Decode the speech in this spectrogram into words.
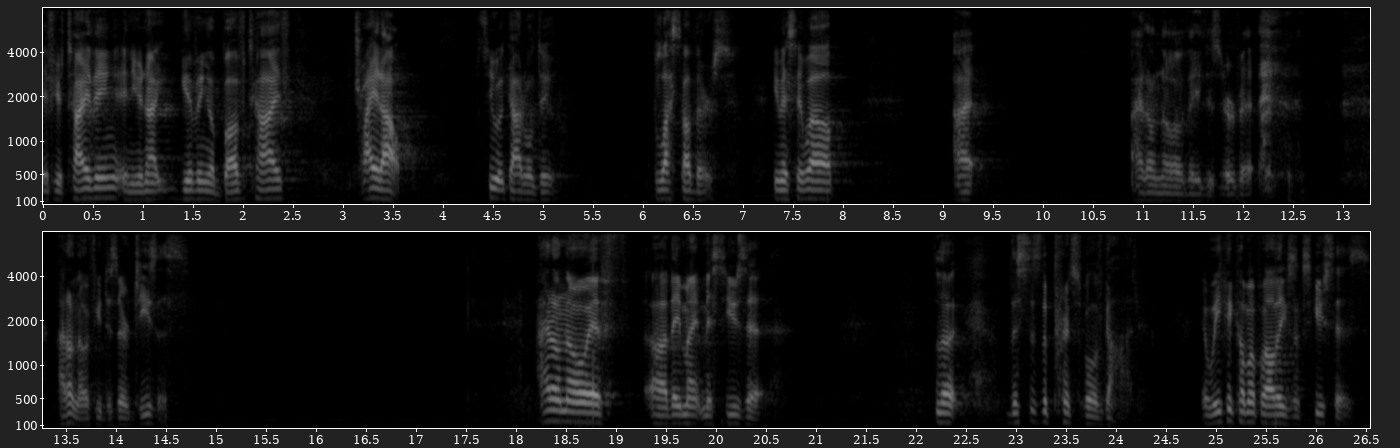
If you're tithing and you're not giving above tithe, try it out. See what God will do. Bless others. You may say, well, I, I don't know if they deserve it. I don't know if you deserve Jesus. I don't know if uh, they might misuse it. Look, this is the principle of God. And we could come up with all these excuses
